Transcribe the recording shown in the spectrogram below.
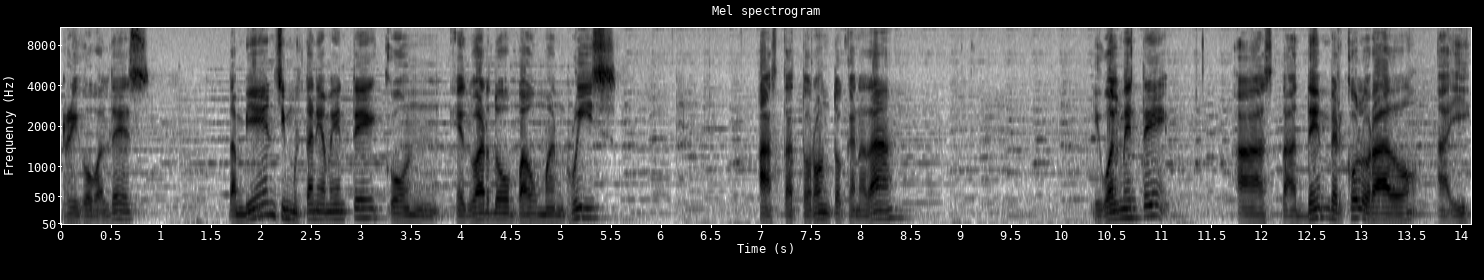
Rigo Valdés. También simultáneamente con Eduardo Bauman Ruiz, hasta Toronto, Canadá. Igualmente hasta Denver, Colorado, ahí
